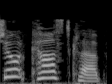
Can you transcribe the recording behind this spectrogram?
Shortcast Club.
